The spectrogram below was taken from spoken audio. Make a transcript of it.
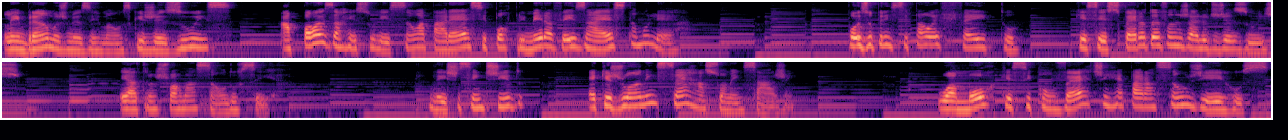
Lembramos, meus irmãos, que Jesus, após a ressurreição, aparece por primeira vez a esta mulher. Pois o principal efeito que se espera do Evangelho de Jesus é a transformação do ser. Neste sentido, é que Joana encerra a sua mensagem. O amor que se converte em reparação de erros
